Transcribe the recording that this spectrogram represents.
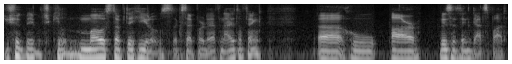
you should be able to kill most of the heroes except for Death Knight, I think, uh, who are visiting that spot.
